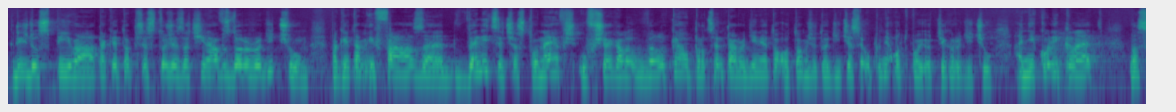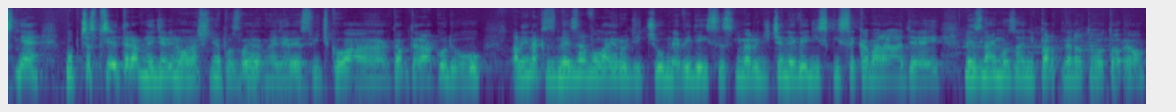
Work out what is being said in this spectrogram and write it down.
když dospívá, tak je to přesto, že začíná vzdor rodičům. Pak je tam i fáze, velice často, ne u všech, ale u velkého procenta rodin je to o tom, že to dítě se úplně odpojí od těch rodičů. A několik let vlastně, občas přijde teda v neděli, no naši mě pozvali, v neděli je svíčková, a tam teda jako jdu, ale jinak nezavolají rodičům, nevidějí se s nimi, rodiče nevědí, s kým se kamaráděj, neznají moc ani partnera tohoto, jo.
